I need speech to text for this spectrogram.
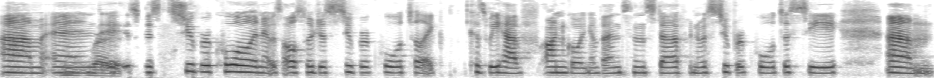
Um, mm, and right. it's just super cool. And it was also just super cool to like, because we have ongoing events and stuff, and it was super cool to see um,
